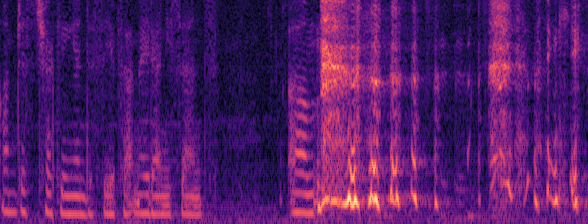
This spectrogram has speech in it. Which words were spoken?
I'm just checking in to see if that made any sense. Um, Thank you.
